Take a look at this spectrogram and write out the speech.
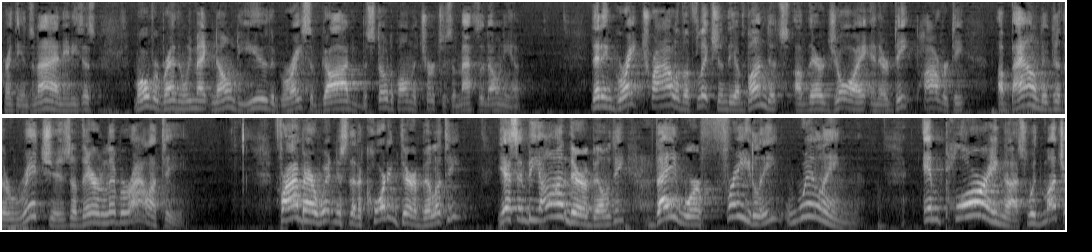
Corinthians 9, and he says, Moreover, brethren, we make known to you the grace of God bestowed upon the churches of Macedonia, that in great trial of affliction, the abundance of their joy and their deep poverty abounded to the riches of their liberality. For I bear witness that according to their ability, yes, and beyond their ability, they were freely willing, imploring us with much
